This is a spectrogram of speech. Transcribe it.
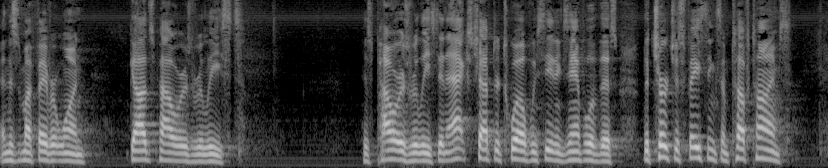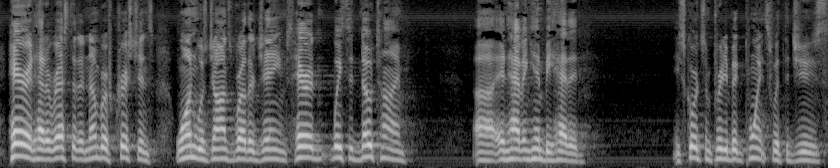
and this is my favorite one, God's power is released. His power is released. In Acts chapter 12, we see an example of this. The church is facing some tough times. Herod had arrested a number of Christians. One was John's brother James. Herod wasted no time uh, in having him beheaded. He scored some pretty big points with the Jews.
